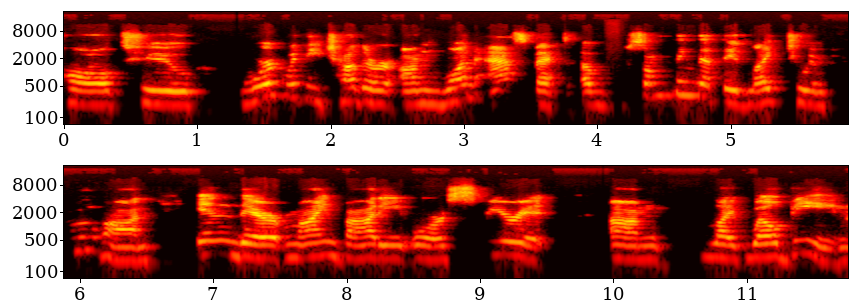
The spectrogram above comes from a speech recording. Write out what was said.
call to work with each other on one aspect of something that they'd like to improve on in their mind, body, or spirit, um, like well-being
